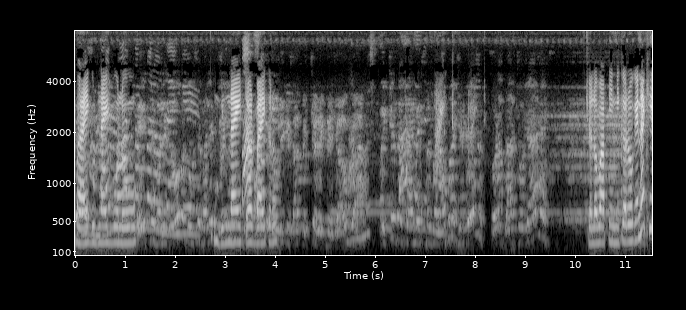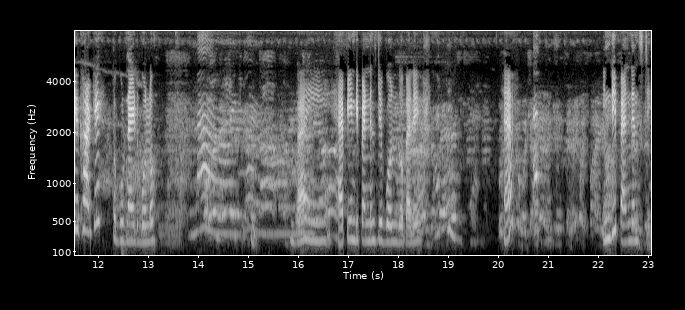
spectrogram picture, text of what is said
बाय गुड नाइट बोलो। गुड नाइट और बाय करो। चलो अब आप नहीं करोगे ना खीर खा के तो गुड नाइट बोलो। बाय हैप्पी इंडिपेंडेंस डे बोल दो पहले। हैं? इंडिपेंडेंस डे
